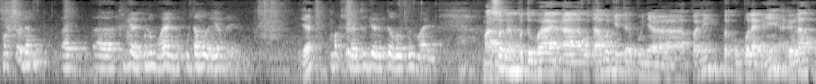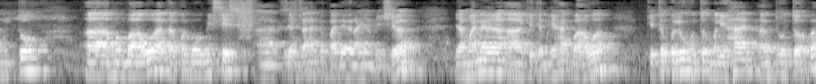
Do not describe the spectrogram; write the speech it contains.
Maksud dan uh, uh, tujuan penubuhan utama dia boleh? Ya. Maksud dan tujuan utama penubuhan. Maksud dan pertubuhan uh, utama kita punya apa ni perkumpulan ini adalah untuk uh, membawa ataupun bawa mesej uh, kesejahteraan kepada rakyat Malaysia. Yang mana uh, kita melihat bahawa kita perlu untuk melihat uh, untuk untuk apa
